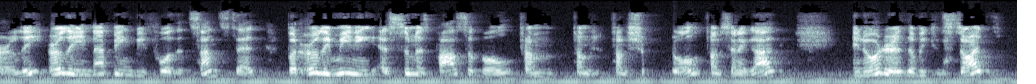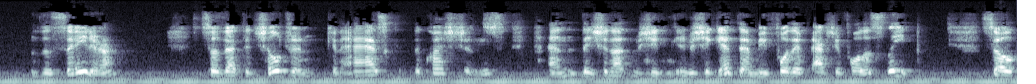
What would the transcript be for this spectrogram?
early. Early not being before the sunset, but early meaning as soon as possible from from from shul, from synagogue, in order that we can start the Seder so that the children can ask the questions and they should not we should, we should get them before they actually fall asleep. So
